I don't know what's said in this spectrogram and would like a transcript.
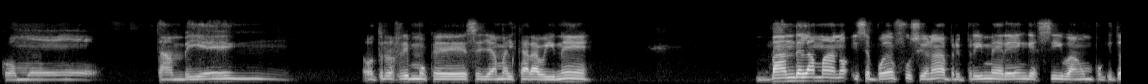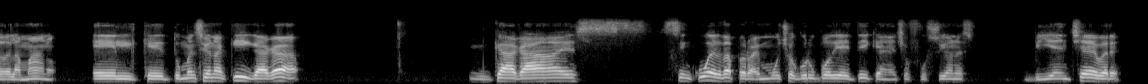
como también otro ritmo que se llama el carabiné, van de la mano y se pueden fusionar. Pri, merengue, sí, van un poquito de la mano. El que tú mencionas aquí, Gaga, Gaga es sin cuerda, pero hay muchos grupos de Haití que han hecho fusiones bien chéveres,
